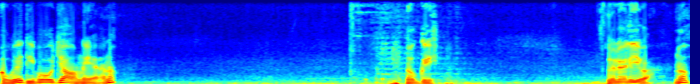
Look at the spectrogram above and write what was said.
โอเคဒီပေါ်ကြောင်းနေရနော်โอเคလွယ်လွယ်လေးပါနော်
